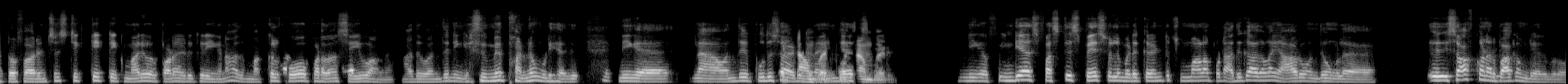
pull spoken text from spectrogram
இப்போ for instance tick tick tick மாதிரி ஒரு படம் எடுக்கிறீங்கன்னா அது மக்கள் கோவப்பட தான் செய்வாங்க. அது வந்து நீங்க எதுவுமே பண்ண முடியாது. நீங்க நான் வந்து புதுசா எடுக்கிறேன். நீங்க இந்தியாஸ் ஃபர்ஸ்ட் ஸ்பேஸ் ஃபிலிம் எடுக்கிறேன்ட்டு சும்மாலாம் போட்டு அதுக்காகலாம் யாரும் வந்து உங்களை சாஃப்ட் கார்னர் பார்க்க முடியாது ப்ரோ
